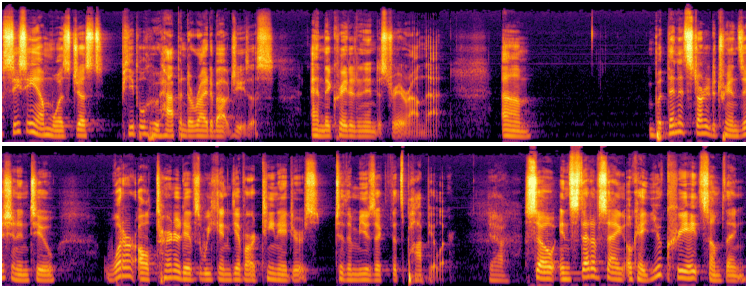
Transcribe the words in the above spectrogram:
CCM was just people who happened to write about Jesus, and they created an industry around that. Um, but then it started to transition into what are alternatives we can give our teenagers to the music that's popular. yeah. So instead of saying, okay, you create something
